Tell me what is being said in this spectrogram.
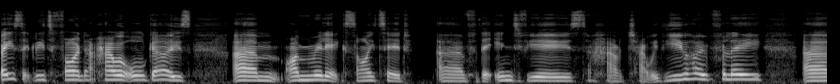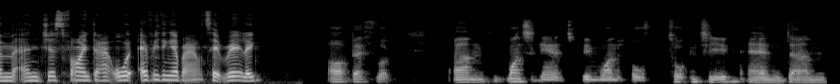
basically to find out how it all goes. Um, I'm really excited uh, for the interviews, to have a chat with you, hopefully, um, and just find out all, everything about it, really. Oh, Beth, look, um, once again, it's been wonderful talking to you, and um,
